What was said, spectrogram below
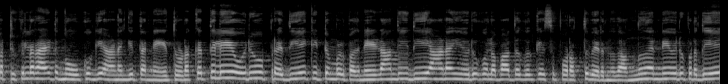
പർട്ടിക്കുലറായിട്ട് നോക്കുകയാണെങ്കിൽ തന്നെ തുടക്കത്തിലെ ഒരു പ്രതിയെ കിട്ടുമ്പോൾ പതിനേഴാം തീയതിയാണ് ഈ ഒരു കൊലപാതക കേസ് പുറത്തു വരുന്നത്. അന്ന് തന്നെ ഒരു പ്രതിയെ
